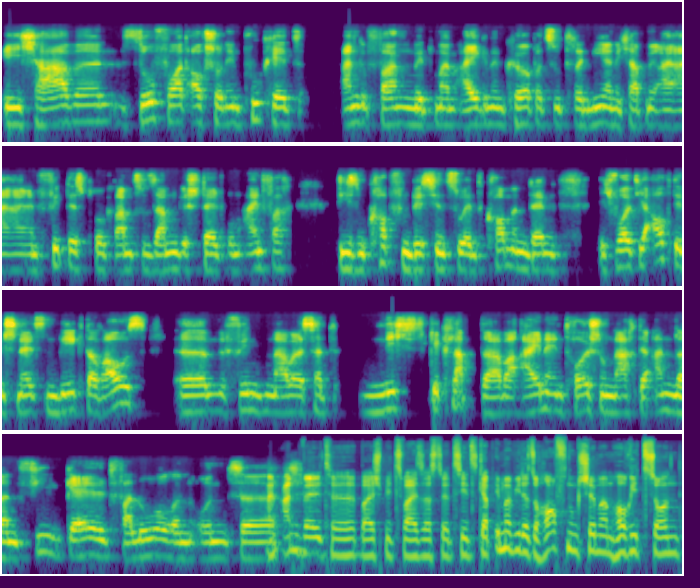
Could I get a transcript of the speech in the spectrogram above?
ich habe sofort auch schon in Phuket angefangen, mit meinem eigenen Körper zu trainieren. Ich habe mir ein, ein, ein Fitnessprogramm zusammengestellt, um einfach diesem Kopf ein bisschen zu entkommen, denn ich wollte ja auch den schnellsten Weg daraus äh, finden, aber es hat nicht geklappt. Da war eine Enttäuschung nach der anderen, viel Geld verloren und äh Anwälte beispielsweise hast du erzählt. Es gab immer wieder so Hoffnungsschimmer am Horizont.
